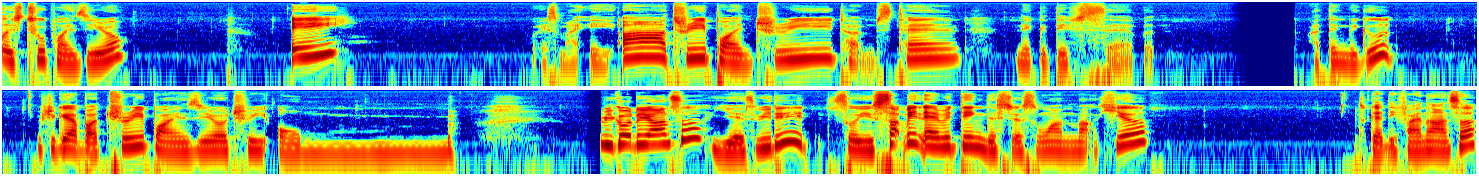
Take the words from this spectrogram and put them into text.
is 2.0. A, where's my A? Ah, 3.3 times 10 negative 7. I think we're good. We should get about 3.03 ohm. We got the answer? Yes, we did. So you sub in everything, there's just one mark here to get the final answer.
